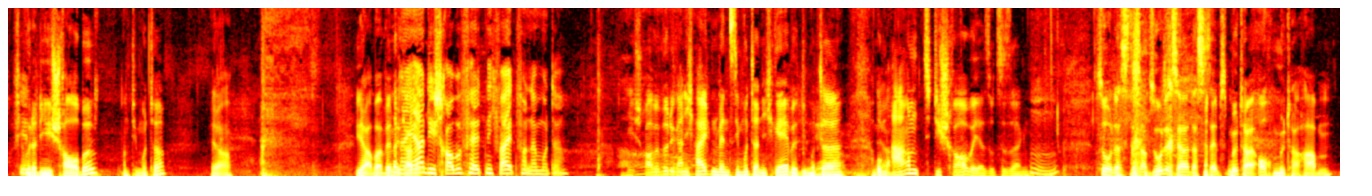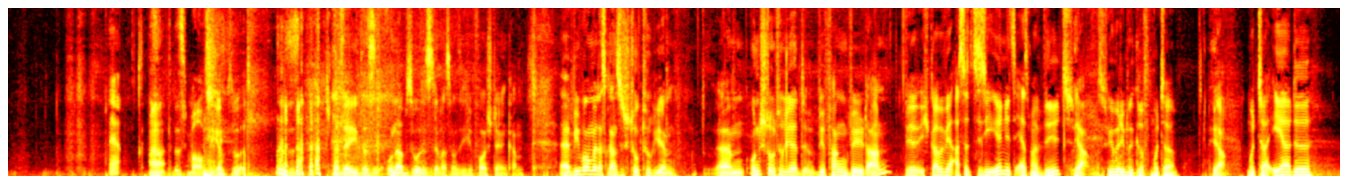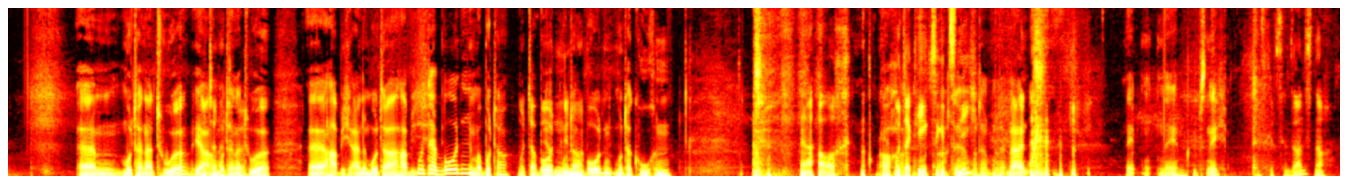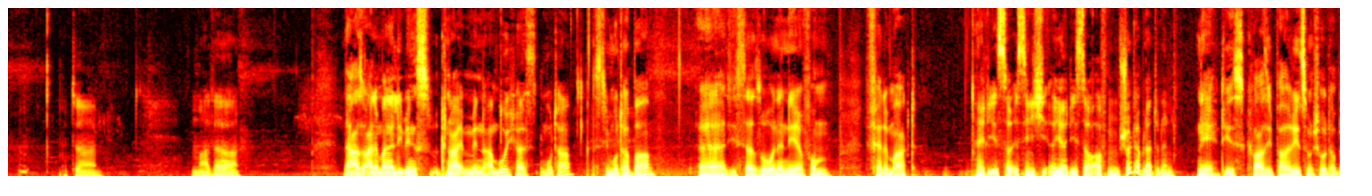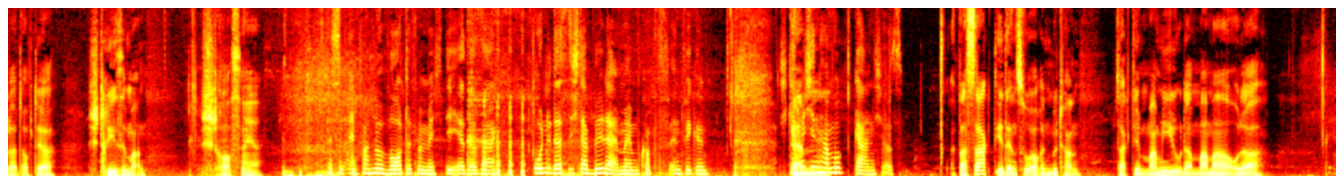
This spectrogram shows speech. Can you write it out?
Auf jeden Oder die Schraube und die Mutter. Ja. Ja, aber wenn wir Naja, die Schraube fällt nicht weit von der Mutter. Die Schraube würde gar nicht halten, wenn es die Mutter nicht gäbe. Die Mutter umarmt die Schraube ja sozusagen. So, das, das Absurde ist ja, dass selbst Mütter auch Mütter haben. Ja. Ah. Das ist überhaupt nicht absurd. Das ist tatsächlich das Unabsurdeste, was man sich hier vorstellen kann. Äh, wie wollen wir das Ganze strukturieren? Ähm, unstrukturiert, wir fangen wild an. Wir, ich glaube, wir assoziieren jetzt erstmal wild Ja, über gut. den Begriff Mutter. Ja. Mutter Erde. Ähm, Mutter Natur, ja, Mutter Mutter, Natur. Natur. Äh, habe ich eine Mutter, habe ich Mutterboden. immer Butter. Mutterboden, ja, genau. Mutterboden, Mutterkuchen. Ja, auch. Auch, Mutterkekse gibt's ja, nicht? Mutter, Mutter, nein. nee, nee, gibt's nicht. Was gibt's denn sonst noch? Mutter. Mother. Na, also eine meiner Lieblingskneipen in Hamburg heißt Mutter. Das ist die Mutterbar. Äh, die ist da so in der Nähe vom Pferdemarkt. Ja, die ist doch, ist die nicht, ja, die ist doch auf dem Schulterblatt, oder nicht? Nee, die ist quasi parallel zum Schulterblatt auf der Stresemann Straße. Ah ja. Das sind einfach nur Worte für mich, die er da sagt, ohne dass sich da Bilder in meinem Kopf entwickeln. Ich kenne mich Ähm, in Hamburg gar nicht aus. Was sagt ihr denn zu euren Müttern? Sagt ihr Mami oder Mama oder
